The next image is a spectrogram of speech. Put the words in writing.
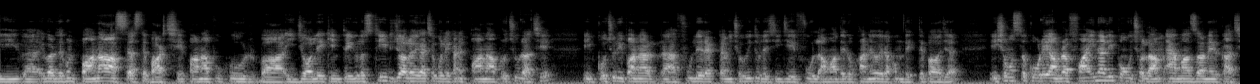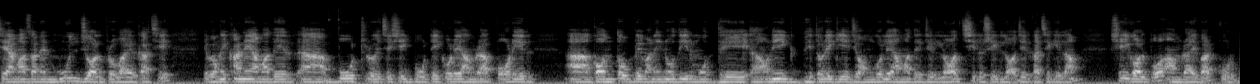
এই এবার দেখুন পানা আস্তে আস্তে বাড়ছে। পানা পুকুর বা এই জলে কিন্তু এগুলো স্থির জল হয়ে গেছে বলে এখানে পানা প্রচুর আছে। এই কচুরি পানার ফুলের একটা আমি ছবি তুলেছি যে ফুল আমাদের ওখানেও এরকম দেখতে পাওয়া যায়। এই সমস্ত করে আমরা ফাইনালি পৌঁছলাম অ্যামাজনের কাছে অ্যামাজনের মূল জল প্রবাহের কাছে। এবং এখানে আমাদের বোট রয়েছে, সেই বোটে করে আমরা পরের গন্তব্যে মানে নদীর মধ্যে অনেক ভেতরে গিয়ে জঙ্গলে আমাদের যে লজ ছিল, সেই লজের কাছে গেলাম। সেই গল্প আমরা এবার করব।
